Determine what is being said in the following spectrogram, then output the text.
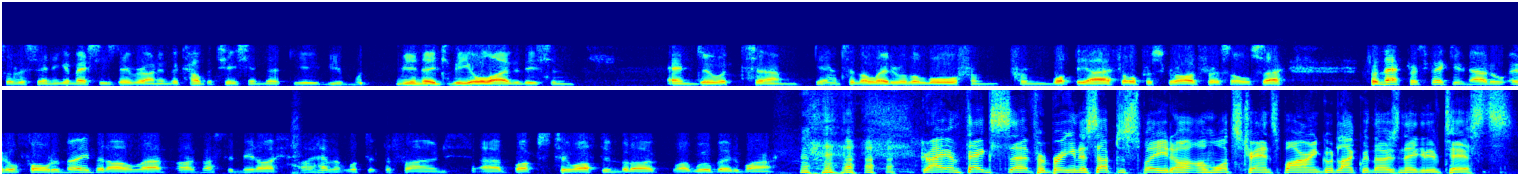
sort of sending a message to everyone in the competition that you you, you need to be all over this and and do it um, know, to the letter of the law from from what the AFL prescribed for us all. So. From that perspective, no, it'll, it'll fall to me. But I'll, uh, I must admit, I, I haven't looked at the phone uh, box too often, but I, I will be tomorrow. Graham, thanks uh, for bringing us up to speed on, on what's transpiring. Good luck with those negative tests.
